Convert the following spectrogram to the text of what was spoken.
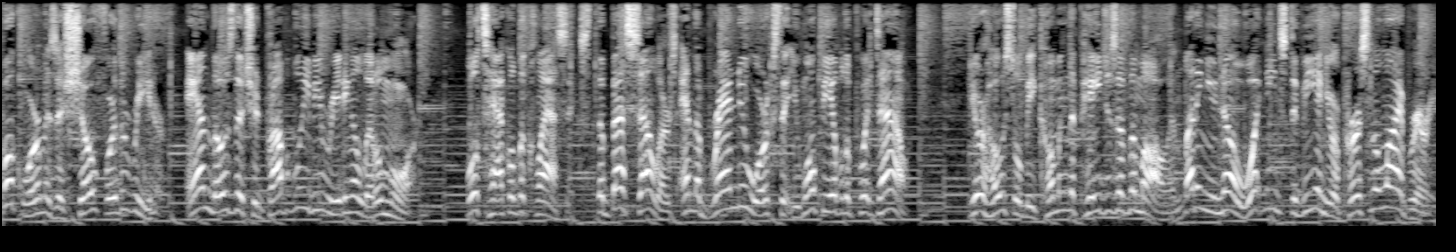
Bookworm is a show for the reader and those that should probably be reading a little more. We'll tackle the classics, the bestsellers, and the brand new works that you won't be able to put down. Your host will be combing the pages of them all and letting you know what needs to be in your personal library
